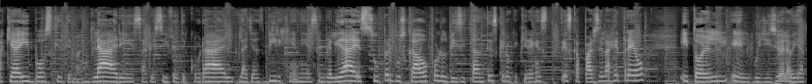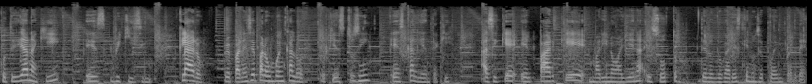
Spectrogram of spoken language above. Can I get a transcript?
Aquí hay bosques de manglares, arrecifes de coral, playas vírgenes. En realidad es súper buscado por los visitantes que lo que quieren es escaparse del ajetreo y todo el, bullicio de la vida cotidiana. Aquí es riquísimo. Claro, prepárense para un buen calor, porque esto sí es caliente aquí. Así que el Parque Marino Ballena es otro de los lugares que no se pueden perder.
